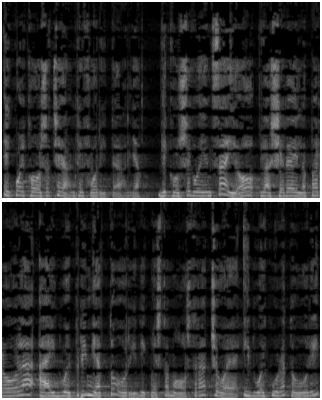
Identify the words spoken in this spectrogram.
e qualcosa c'è anche fuori Italia. Di conseguenza io lascerei la parola ai due primi attori di questa mostra, cioè i due curatori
